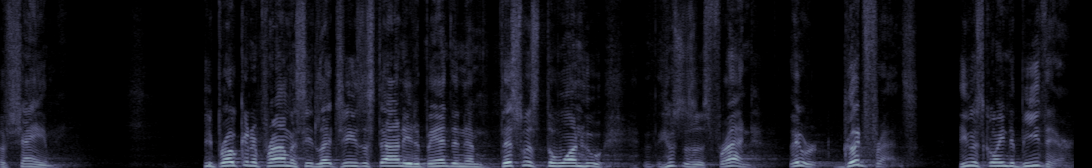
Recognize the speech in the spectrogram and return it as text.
of shame. He'd broken a promise. He'd let Jesus down. He'd abandoned him. This was the one who, this was his friend. They were good friends. He was going to be there.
